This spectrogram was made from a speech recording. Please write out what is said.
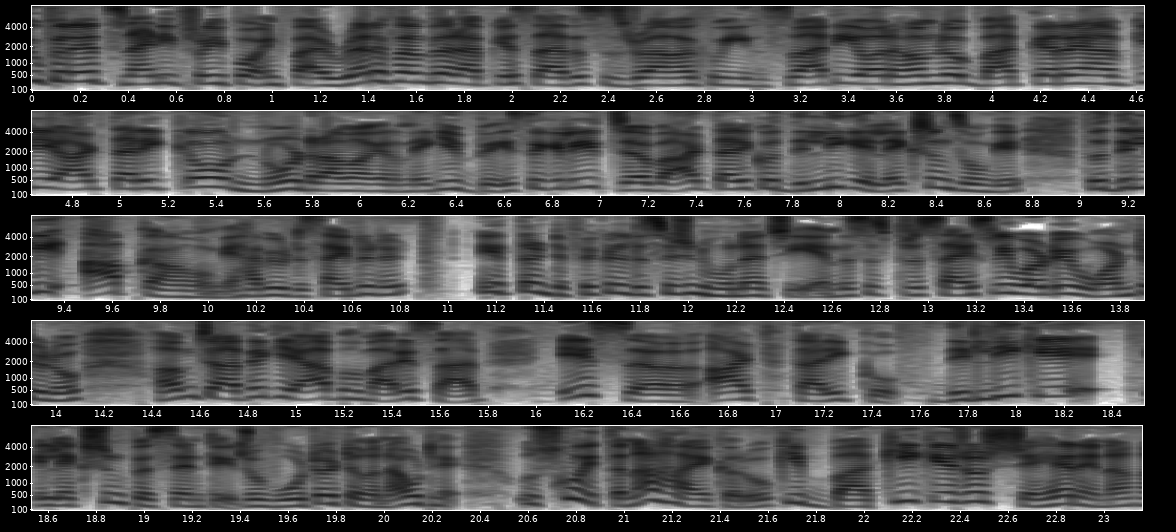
सुपर हिट्स 93.5 रेड एफएम पर आपके साथ इस ड्रामा क्वीन स्वाति और हम लोग बात कर रहे हैं आपकी आठ तारीख को नो ड्रामा करने की। बेसिकली जब आठ तारीख को दिल्ली के इलेक्शंस होंगे तो दिल्ली आप कहाँ होंगे? हैव यू डिसाइडेड इट इतना डिफ़िकल्ट डिसीज़न होना चाहिए and this is precisely what we want to know हम चाहते हैं कि आप हमारे साथ इस आठ तारीख को दिल्ली के इलेक्शन परसेंटेज जो वोटर टर्नआउट है, उसको इतना हाई करो कि बाकी के जो शहर है ना,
